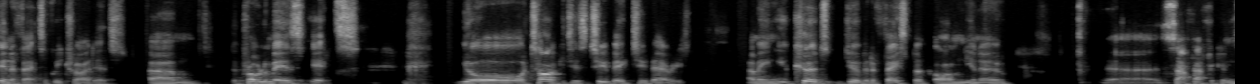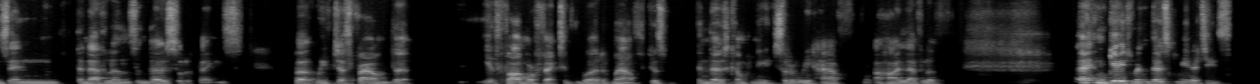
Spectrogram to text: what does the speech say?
Ineffective. We tried it. Um, the problem is, it's your target is too big, too varied. I mean, you could do a bit of Facebook on, you know, uh, South Africans in the Netherlands and those sort of things. But we've just found that it's far more effective word of mouth because in those companies, sort of, we have a high level of uh, engagement in those communities.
